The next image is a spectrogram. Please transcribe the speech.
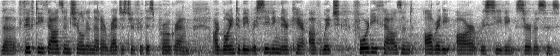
the 50,000 children that are registered for this program are going to be receiving their care, of which 40,000 already are receiving services.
